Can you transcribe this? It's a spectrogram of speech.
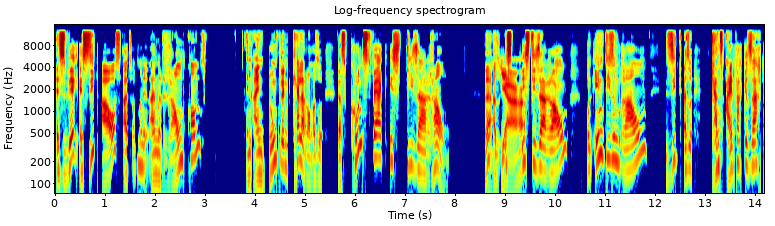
es wirkt, es sieht aus, als ob man in einen Raum kommt, in einen dunklen Kellerraum. Also das Kunstwerk ist dieser Raum. Ne? Also Ja. ist, ist dieser Raum und in diesem Raum sieht, also ganz einfach gesagt,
